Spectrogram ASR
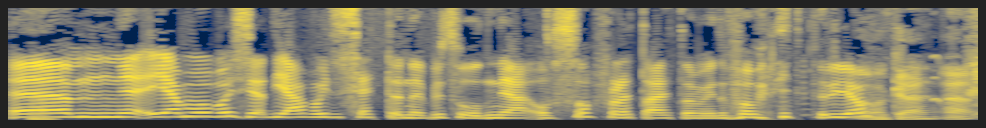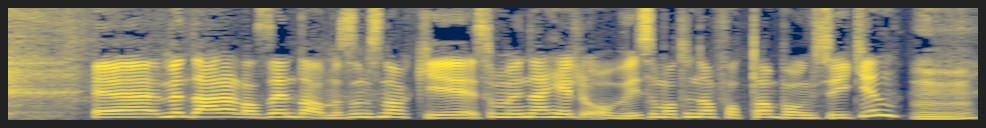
Um, Jeg må bare si at jeg har faktisk sett den episoden, jeg også, for dette er et av mine favorittprogram. Ok, ja. Eh, Men der er det altså en dame som snakker Som hun er helt overbevist om at hun har fått tampongsyken. Mhm.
